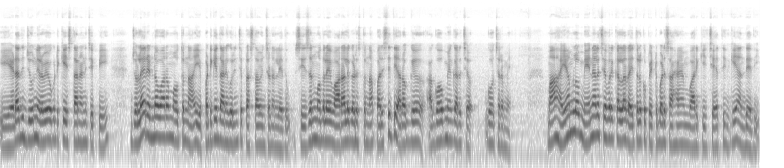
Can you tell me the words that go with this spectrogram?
ఈ ఏడాది జూన్ ఇరవై ఒకటికి ఇస్తానని చెప్పి జూలై రెండో వారం అవుతున్నా ఇప్పటికీ దాని గురించి ప్రస్తావించడం లేదు. సీజన్ మొదలై వారాలు గడుస్తున్న పరిస్థితి ఆరోగ్య అగోమ్యగరచ గోచరమే. మా హయాంలో మే నెల చివరికల్లా రైతులకు పెట్టుబడి సహాయం వారికి చేతికి అందేది.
